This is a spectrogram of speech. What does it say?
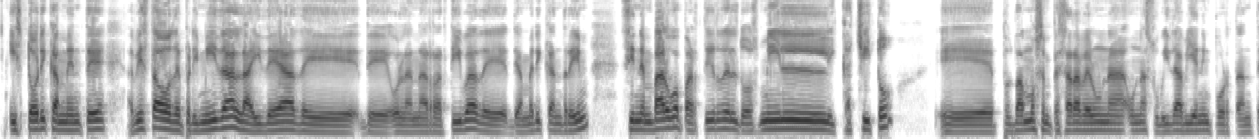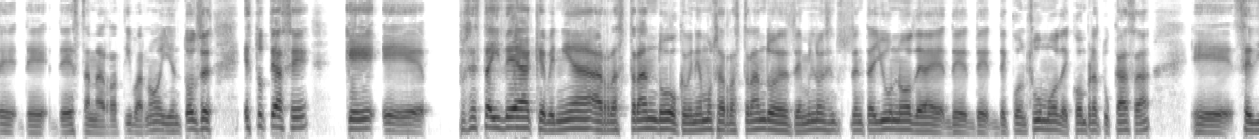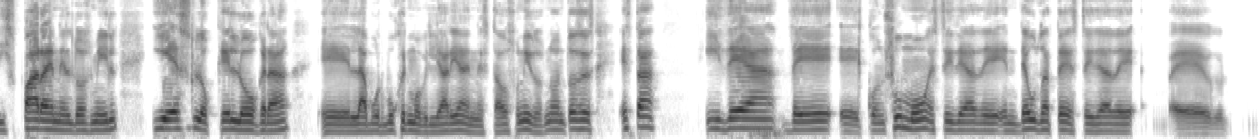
históricamente había estado deprimida la idea de, o la narrativa de, American Dream. Sin embargo, a partir del 2000 y cachito, eh, pues vamos a empezar a ver una, subida bien importante de, esta narrativa, ¿no? Y entonces, esto te hace que, eh, pues esta idea que venía arrastrando o que veníamos arrastrando desde 1931 de, de consumo, de compra tu casa, eh, se dispara en el 2000 y es lo que logra eh, la burbuja inmobiliaria en Estados Unidos, ¿no? Entonces, esta idea de consumo, esta idea de endeudate, esta idea de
